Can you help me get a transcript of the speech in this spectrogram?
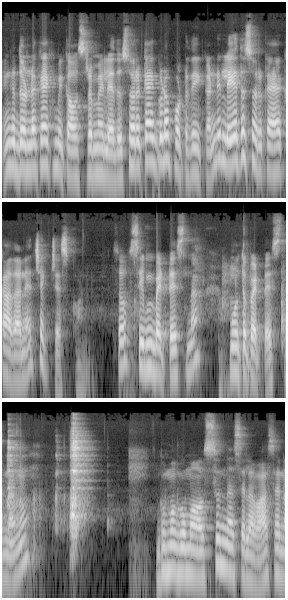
ఇంకా దొండకాయకి మీకు అవసరమే లేదు. సొరకాయకి కూడా పొట్టు తీయకండి లేత సొరకాయ కాదా అనేది చెక్ చేసుకోండి. సో సిమ్ పెట్టేసిన మూత పెట్టేస్తున్నాను. గుమగుమ వస్తుంది అసలు వాసన.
